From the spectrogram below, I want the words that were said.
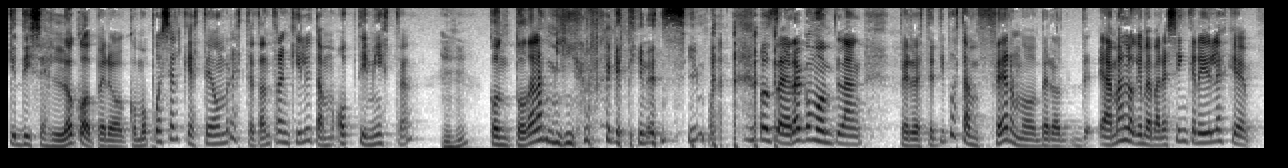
que dices, loco, pero ¿cómo puede ser que este hombre esté tan tranquilo y tan optimista con toda la mierda que tiene encima? o sea, era como en plan, pero este tipo está enfermo, pero además lo que me parece increíble es que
